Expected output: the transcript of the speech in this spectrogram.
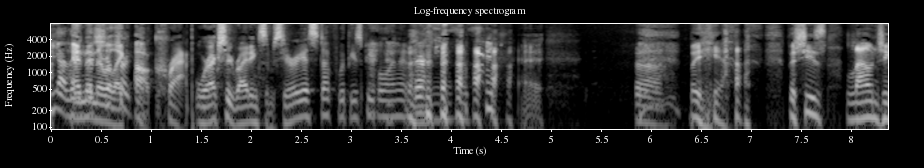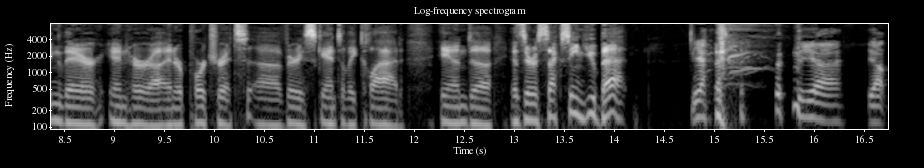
yeah. the- and then the they were like, are- oh crap, we're actually writing some serious stuff with these people in it. But yeah, but she's lounging there in her uh, in her portrait, uh, very scantily clad. And uh, is there a sex scene? You bet. yeah, the uh, yep.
